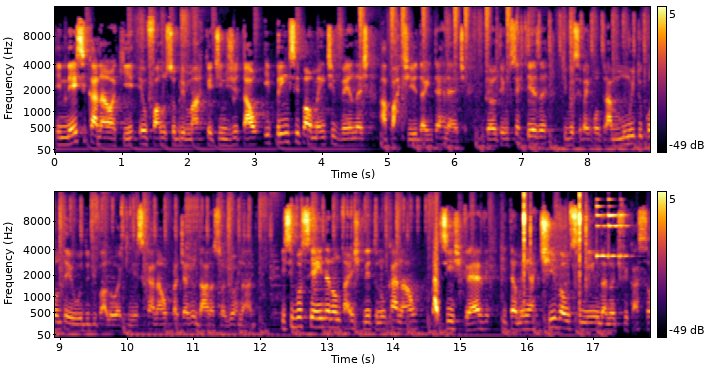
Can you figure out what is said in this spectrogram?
e nesse canal aqui eu falo sobre marketing digital e principalmente vendas a partir da internet. Então eu tenho certeza que você vai encontrar muito conteúdo de valor aqui nesse canal para te ajudar na sua jornada. E se você ainda não está inscrito no canal, se inscreve e também ativa o sininho da notificação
